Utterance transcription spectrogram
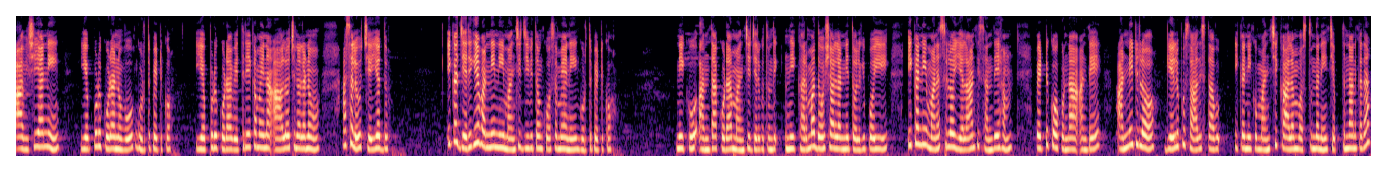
ఆ విషయాన్ని ఎప్పుడు కూడా నువ్వు గుర్తుపెట్టుకో. ఎప్పుడు కూడా వ్యతిరేకమైన ఆలోచనలను అసలు చేయొద్దు ఇక జరిగేవన్నీ నీ మంచి జీవితం కోసమే అని గుర్తుపెట్టుకో. నీకు అంతా కూడా మంచి జరుగుతుంది. నీ కర్మ దోషాలన్నీ తొలగిపోయి ఇక నీ మనసులో ఎలాంటి సందేహం పెట్టుకోకుండా అంటే అన్నిటిలో గెలుపు సాధిస్తావు. ఇక నీకు మంచి కాలం వస్తుందని చెప్తున్నాను కదా.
